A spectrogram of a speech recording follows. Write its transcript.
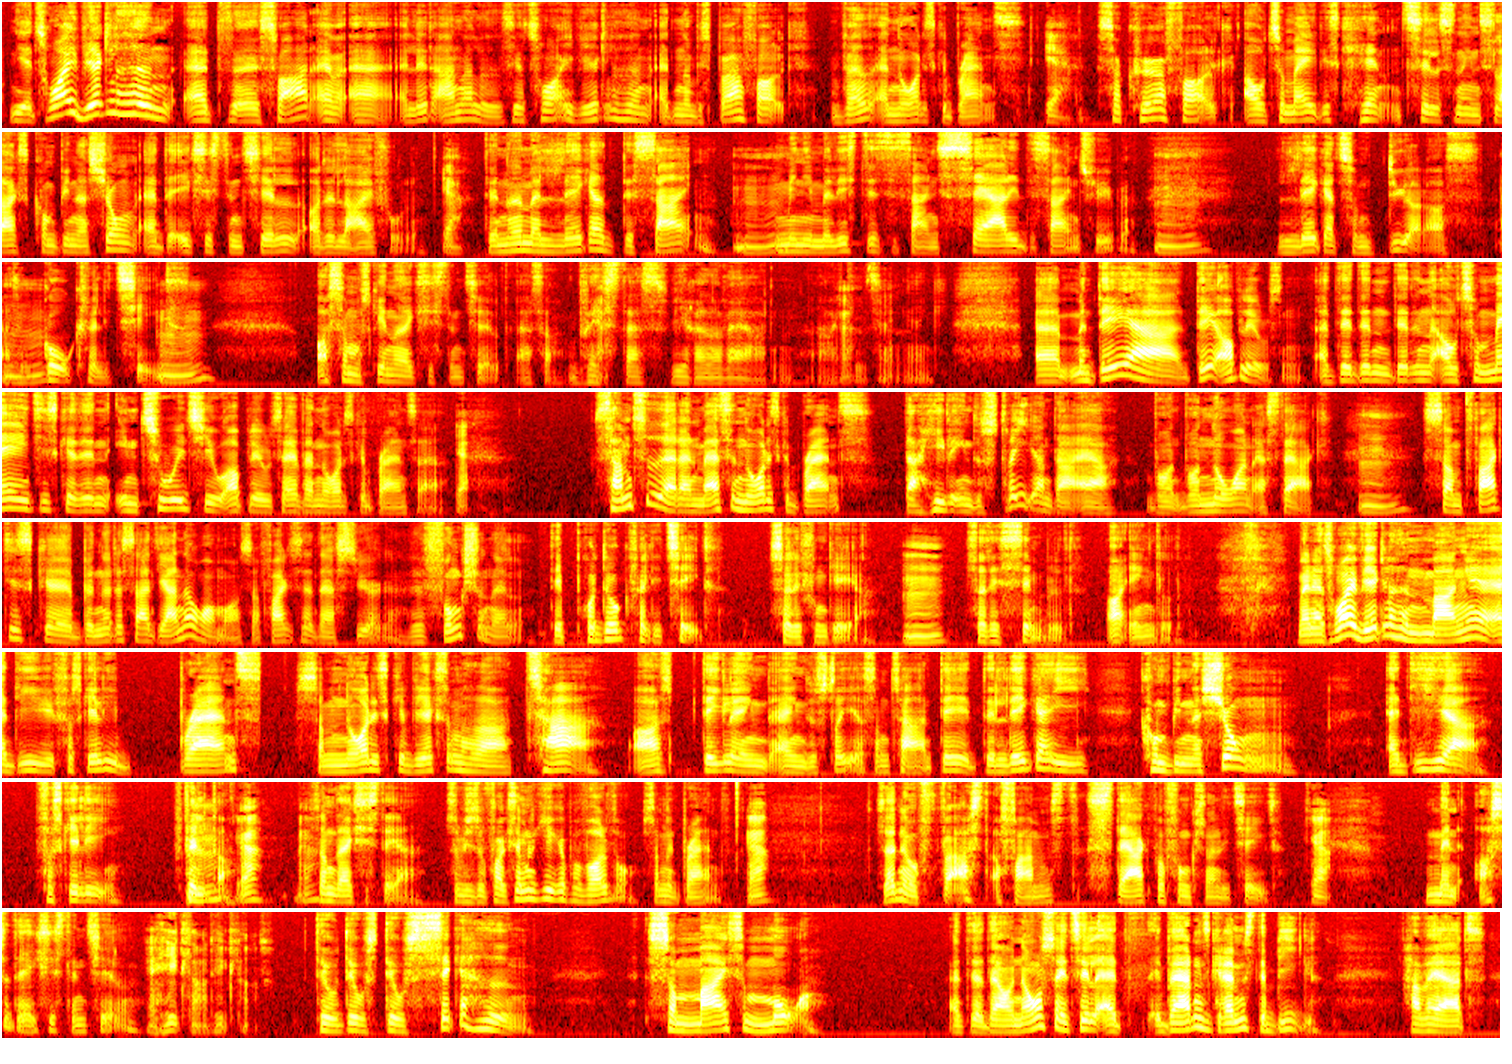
Jeg tror i virkeligheden, at øh, svaret er, er, er lidt anderledes. Jeg tror i virkeligheden, at når vi spørger folk, hvad er nordiske brands, Ja. så kører folk automatisk hen til sådan en slags kombination af det eksistentielle og det legefulde. Ja. Det er noget med lækkert design, mm-hmm. minimalistisk design, særlig designtype. Mm-hmm. Lækkert som dyrt også, altså Mhm. god kvalitet. Mm-hmm. Og så måske noget eksistentielt, altså Vestas, vi redder verden, ja, ting, ikke? Uh, men det er, det er oplevelsen. At det, er den, det er den automatiske, den intuitive oplevelse af, hvad nordiske brands er. Ja. Samtidig er der en masse nordiske brands. Der er hele industrien, der er, hvor, hvor Norden er stærk. Mm. Som faktisk uh, benytter sig af de andre rummer, så faktisk er deres styrke. Det er funktionelle. Det er produktkvalitet, så det fungerer. Mm. Så det er simpelt og enkelt. Men jeg tror i virkeligheden, mange af de forskellige brands, som nordiske virksomheder tager, og også dele af industrier, som tager, det, det ligger i kombinationen af de her forskellige felter, mm, ja, ja. som der eksisterer. Så hvis du for eksempel kigger på Volvo som et brand, ja. så er den jo først og fremmest stærk på funktionalitet. Ja. Men også det eksistentielle. Ja, helt klart, helt klart. Det er jo, det er jo, det er jo sikkerheden, som mig som mor. At der er jo en årsag til, at verdens grimmeste bil har været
